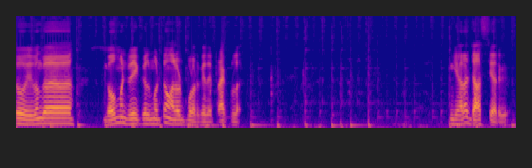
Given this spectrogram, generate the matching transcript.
ஸோ இவங்க கவர்மெண்ட் வெஹிக்கிள் மட்டும் அலோட் போல இருக்குது ட்ராக்குள்ள இங்கே யாரும் ஜாஸ்தியாக இருக்குது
